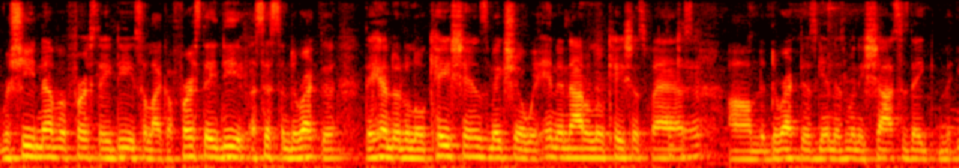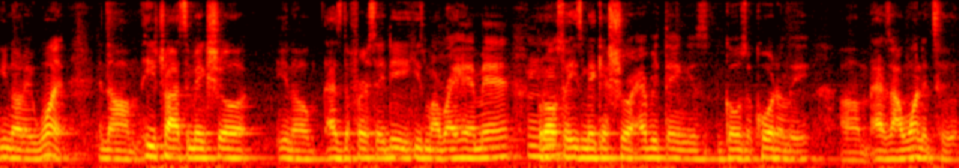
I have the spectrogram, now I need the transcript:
Rashid never first AD. So like a first AD, assistant director, they handle the locations, make sure we're in and out of locations fast. Okay. Um, the director's getting as many shots as they, you know, they want, and um, he tries to make sure. You know, as the first AD, he's my right hand man, but also he's making sure everything is goes accordingly um, as I wanted to.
